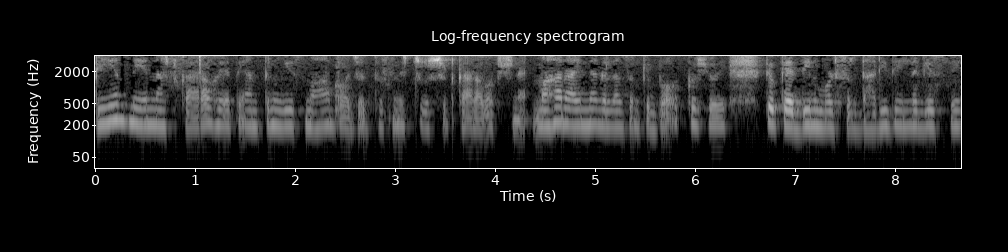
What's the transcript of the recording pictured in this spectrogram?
ਬੇਅੰਤ ਮਿਹਰ ਨਾਲ ਛੁਟਕਾਰਾ ਹੋਇਆ ਤੇ ਅੰਤ ਨੂੰ ਵੀ ਇਸ ਮਹਾਭੋਜਲ ਤੋਂ ਉਸਨੇ ਛੁਟਕਾਰਾ ਬਖਸ਼ਣਾ ਮਹਾਰਾਜ ਇਹਨਾਂ ਗੱਲਾਂ ਸੁਣ ਕੇ ਬਹੁਤ ਖੁਸ਼ ਹੋਏ ਤੇ ਉਹ ਕੈਦੀ ਨੂੰ ਮੁੜ ਸਰਦਾਰੀ ਦੇਣ ਲੱਗੇ ਇਸ ਤੇ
